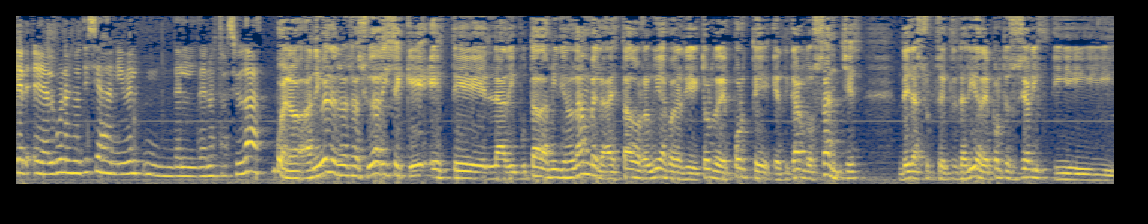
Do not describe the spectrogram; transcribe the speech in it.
eh, algunas noticias a nivel mm, de nuestra ciudad. Bueno, a nivel de nuestra ciudad dice que este, la diputada Miriam Lambert ha estado reunida con el director de deporte Edgardo Sánchez de la Subsecretaría de Deporte Social y,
